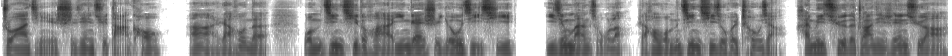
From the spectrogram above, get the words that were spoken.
抓紧时间去打 call 啊！然后呢，我们近期的话，应该是有几期已经满足了，然后我们近期就会抽奖，还没去的抓紧时间去啊！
